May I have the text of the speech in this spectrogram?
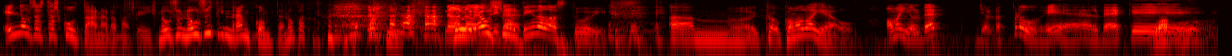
Ell no us està escoltant ara mateix. No us, no us ho tindrà en compte. No, pat... no, No, no, Podreu veritat. sortir de l'estudi. Um, com, com el veieu? Home, jo el veig, jo el veig prou bé, eh? El veig que... Guapo.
